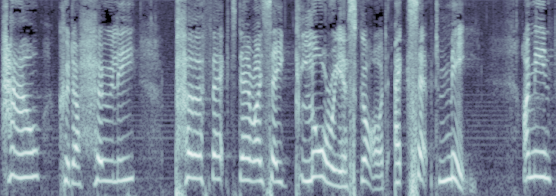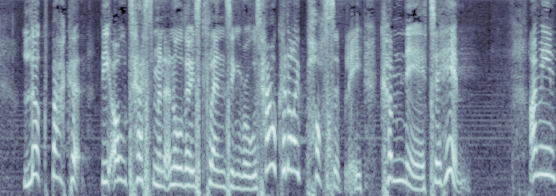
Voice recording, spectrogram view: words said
How could a holy, perfect, dare I say, glorious God accept me? I mean, look back at the Old Testament and all those cleansing rules. How could I possibly come near to him? I mean,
